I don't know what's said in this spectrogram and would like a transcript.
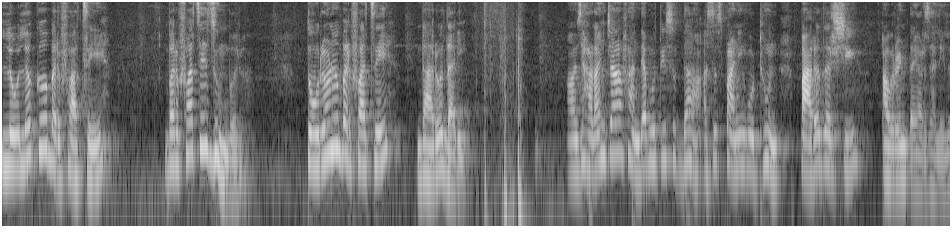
लोलक बर्फाचे बर्फाचे झुंबर तोरण बर्फाचे दारोदारी. झाडांच्या फांद्याभोवतीसुद्धा असंच पाणी गोठून पारदर्शी आवरण तयार झालेलं.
